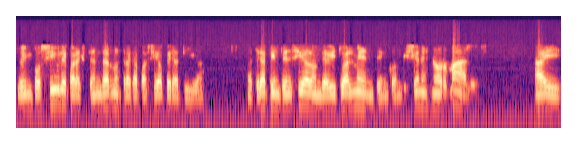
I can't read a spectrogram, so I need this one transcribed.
lo imposible para extender nuestra capacidad operativa. La terapia intensiva donde habitualmente, en condiciones normales, hay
